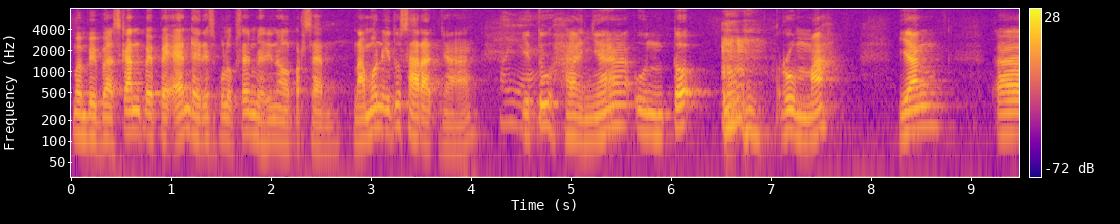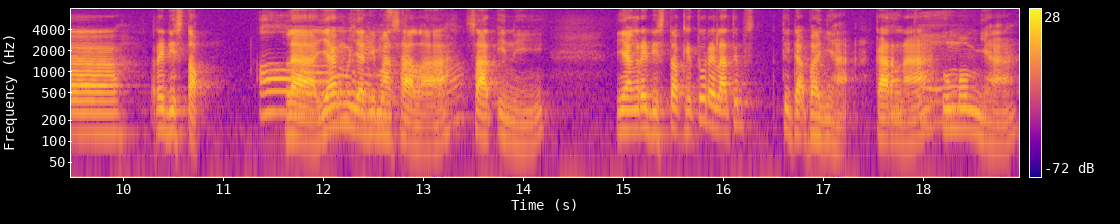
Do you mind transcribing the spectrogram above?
membebaskan PPN dari 10% menjadi 0%. Namun itu syaratnya Oh iya. itu hanya untuk rumah yang eh, ready stock. Oh, Lah, yang menjadi ready masalah stock. saat ini, yang ready stock itu relatif tidak banyak karena Oke. umumnya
